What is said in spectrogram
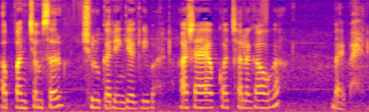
अब पंचम सर्ग शुरू करेंगे अगली बार। आशा है आपको अच्छा लगा होगा। Bye bye.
